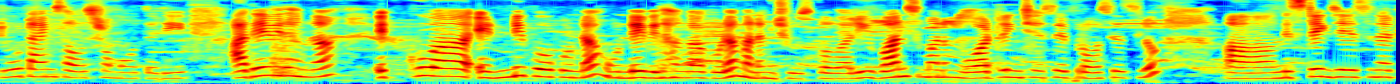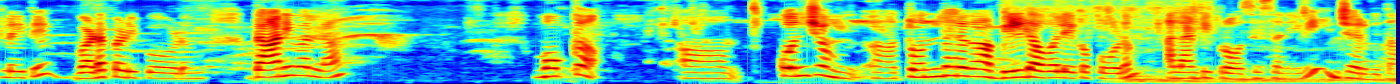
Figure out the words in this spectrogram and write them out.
టూ టైమ్స్ అవసరం అవుతుంది. అదేవిధంగా ఎక్కువ ఎండిపోకుండా ఉండే విధంగా కూడా మనం చూసుకోవాలి. వన్స్ మనం వాటరింగ్ చేసే ప్రాసెస్లో మిస్టేక్ చేసినట్లయితే వడపడిపోవడం. దానివల్ల మొక్క కొంచెం తొందరగా బిల్డ్ అవ్వలేకపోవడం అలాంటి ప్రాసెస్ అనేవి జరుగుతూ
